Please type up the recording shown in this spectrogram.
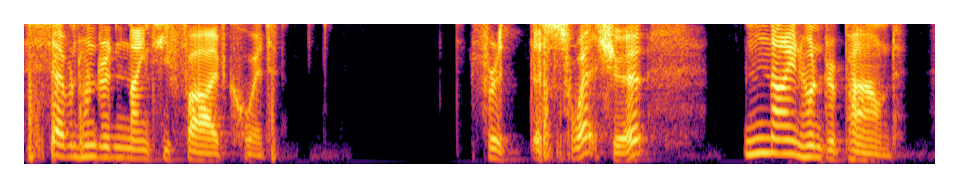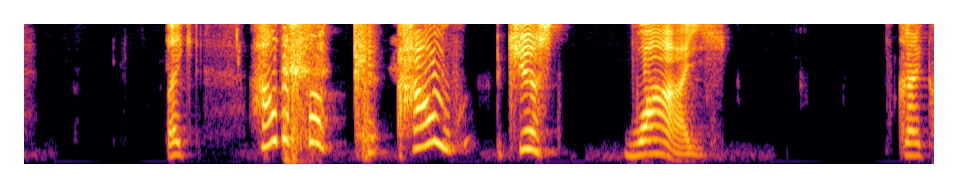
seven hundred and ninety-five quid. For a, a sweatshirt, nine hundred pound. Like, how the fuck? How? Just why? Like,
